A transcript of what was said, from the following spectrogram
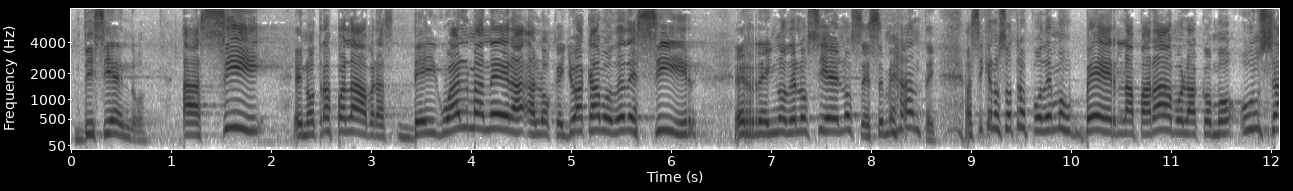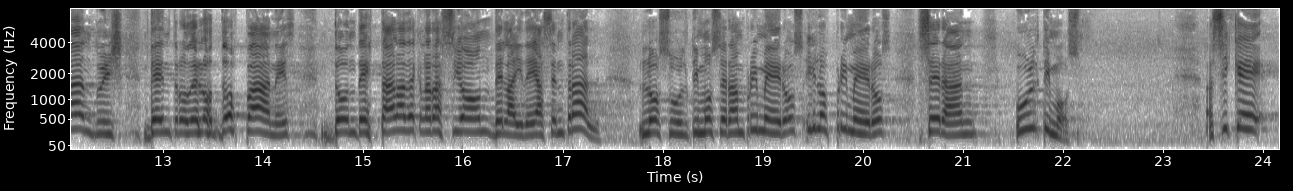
Diciendo, así, en otras palabras, de igual manera a lo que yo acabo de decir, el reino de los cielos es semejante. Así que nosotros podemos ver la parábola como un sándwich dentro de los dos panes donde está la declaración de la idea central. Los últimos serán primeros y los primeros serán últimos. Así que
